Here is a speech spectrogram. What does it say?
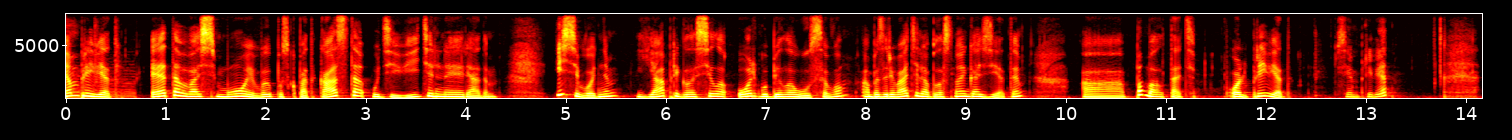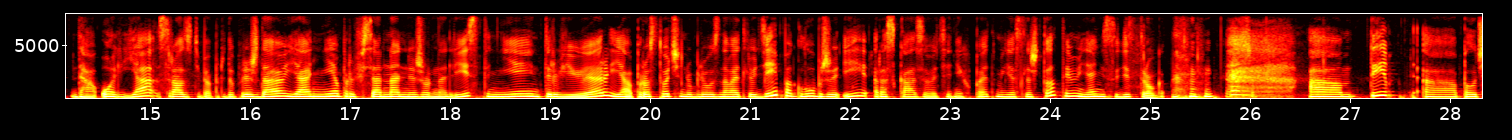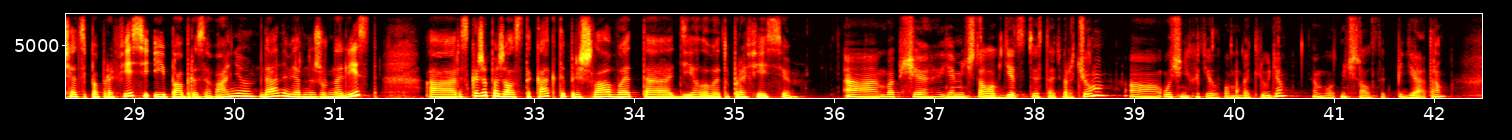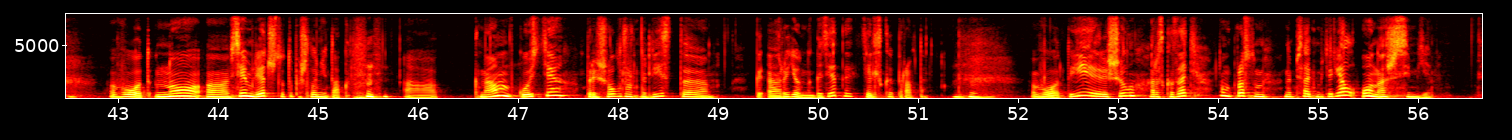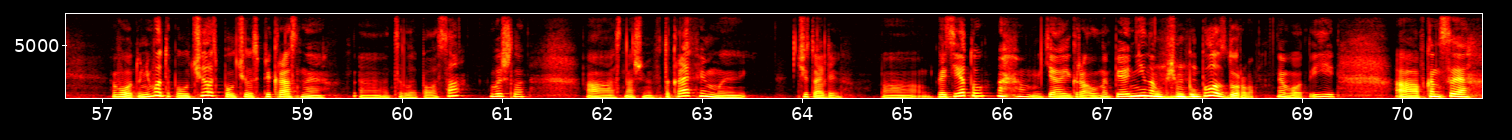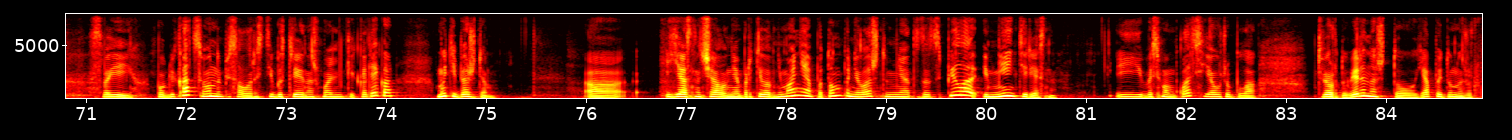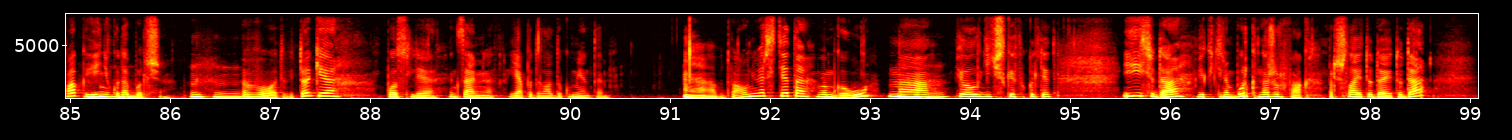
Всем привет! Это восьмой выпуск подкаста «Удивительное рядом». И сегодня я пригласила Ольгу Белоусову, обозревателя областной газеты, а, поболтать. Оль, привет! Всем привет! Да, Оль, я сразу тебя предупреждаю, я не профессиональный журналист, не интервьюер, я просто очень люблю узнавать людей поглубже и рассказывать о них, поэтому, если что, ты меня не суди строго. А, ты, а, получается, по профессии и по образованию, да, наверное, журналист. А, расскажи, пожалуйста, как ты пришла в это дело, в эту профессию? А, вообще, я мечтала в детстве стать врачом, а, очень хотела помогать людям, вот, мечтала стать педиатром. Вот, но а, в 7 лет что-то пошло не так. А, к нам в гости пришел журналист а, районной газеты «Сельская правда». Вот, и решил рассказать, ну, просто написать материал о нашей семье. Вот, у него это получилось, получилась прекрасная э, целая полоса вышла э, с нашими фотографиями. Мы читали э, газету, я играла на пианино, в общем, было здорово. Вот, и э, в конце своей публикации он написал «Расти быстрее, наш маленький коллега, мы тебя ждем». Э, я сначала не обратила внимания, а потом поняла, что меня это зацепило, и мне интересно. И в восьмом классе я уже была твердо уверена, что я пойду на журфак и никуда mm-hmm. больше. Mm-hmm. Вот. В итоге после экзаменов я подала документы а, в два университета, в МГУ на mm-hmm. филологический факультет и сюда, в Екатеринбург, на журфак. Прошла и туда, и туда,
